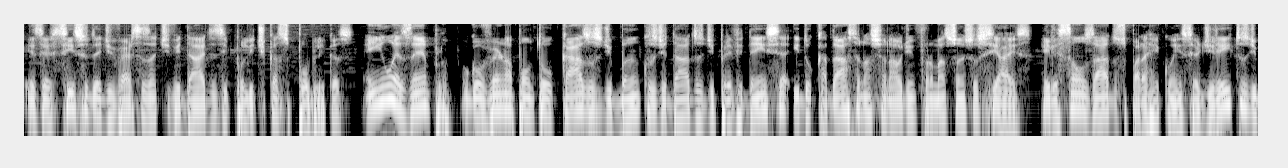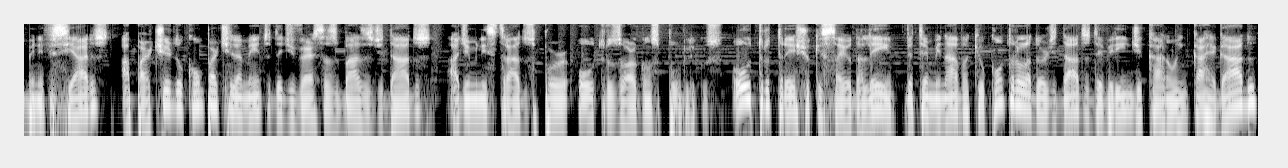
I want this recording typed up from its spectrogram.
exercício de diversas atividades e políticas públicas. Em um exemplo, o governo apontou casos de bancos de dados de previdência e do Cadastro Nacional de Informações Sociais. Eles são usados para reconhecer direitos de beneficiários a partir do compartilhamento de diversas bases de dados administrados por outros órgãos públicos. Outro trecho que saiu da lei determinava que o controlador de dados deveria indicar um encarregado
